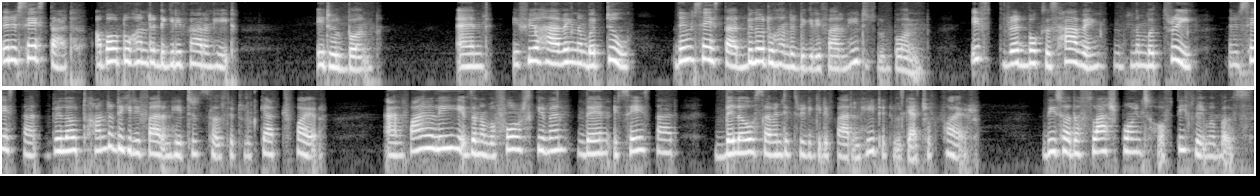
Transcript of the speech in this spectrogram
then it says that about 200 degree Fahrenheit, it will burn. And if you're having number 2, then it says that below 200 degree Fahrenheit it will burn. If the red box is having number 3, then it says that below 100 degree Fahrenheit itself it will catch fire. And finally, if the number 4 is given, then it says that below 73 degree Fahrenheit it will catch a fire. These are the flash points of the flammables.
